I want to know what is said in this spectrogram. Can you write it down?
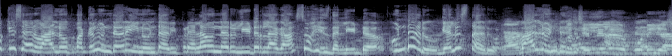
ఓకే సార్ వాళ్ళు ఒక పక్కన ఉంటారు ఈయన ఉంటారు. ఇప్పుడు ఎలా ఉన్నారు లీడర్ లాగా? So he's the leader. ఉంటారు గెలుస్తారు. వాళ్ళు ఉంటారు. చెల్లెలే పోటీ చేస్తున్నారు.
